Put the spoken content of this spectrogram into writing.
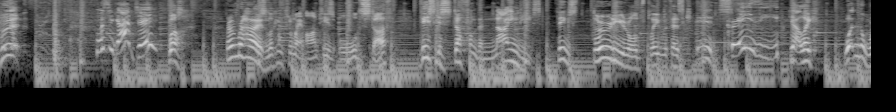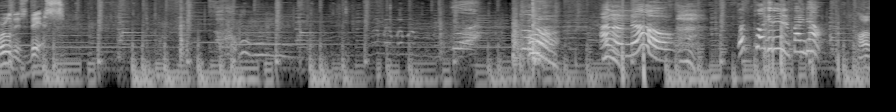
What you got, Jay? Well, remember how I was looking through my auntie's old stuff? This is stuff from the 90s. Things 30 year olds played with as kids. Crazy. Yeah, like, what in the world is this? I don't know. Let's plug it in and find out. Uh,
